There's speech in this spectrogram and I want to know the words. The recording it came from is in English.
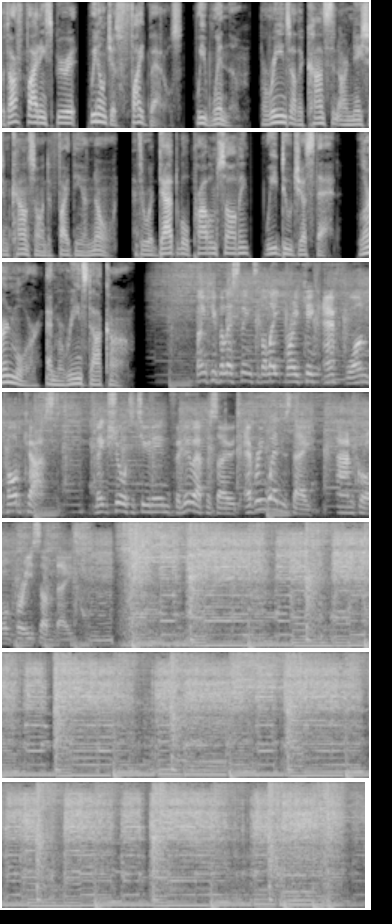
With our fighting spirit, we don't just fight battles, we win them. Marines are the constant our nation counts on to fight the unknown. And through adaptable problem solving, we do just that. Learn more at marines.com. Thank you for listening to the late braking F1 podcast. Make sure to tune in for new episodes every Wednesday and Grand Prix Sundays.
